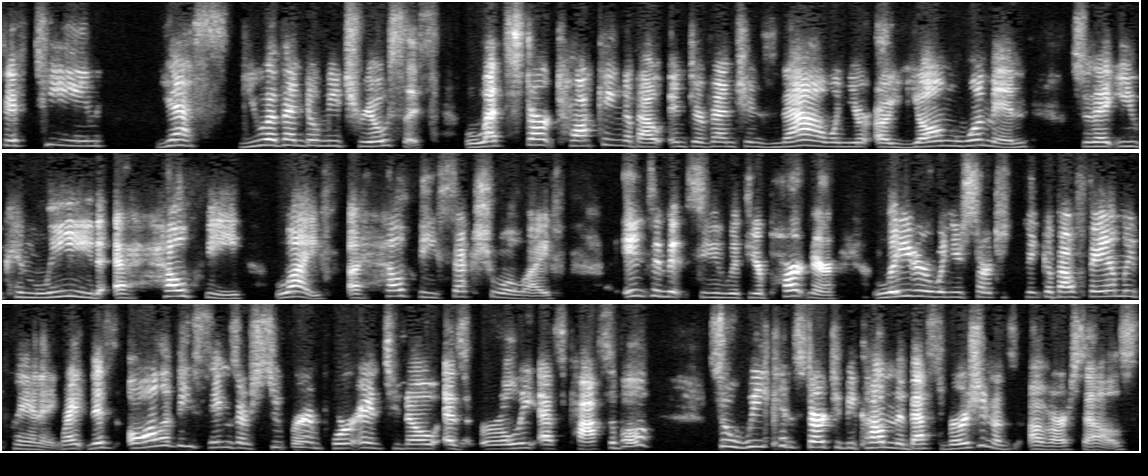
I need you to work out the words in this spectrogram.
15 yes, you have endometriosis. Let's start talking about interventions now when you're a young woman so that you can lead a healthy life, a healthy sexual life, intimacy with your partner. Later, when you start to think about family planning, right? This all of these things are super important to know as early as possible so we can start to become the best version of, of ourselves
